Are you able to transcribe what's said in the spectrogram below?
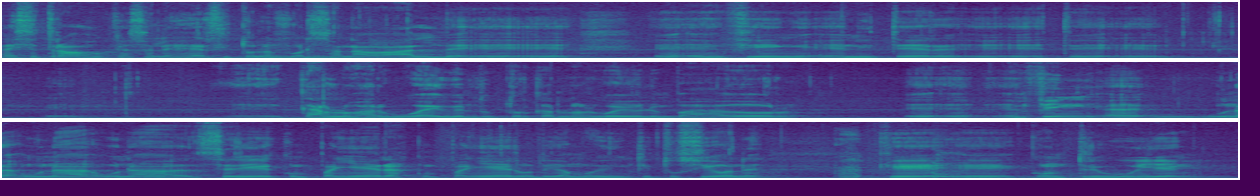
a ese trabajo que hace el Ejército, la Fuerza Naval, en fin, en ITER, este, Carlos Argüello, el doctor Carlos Argüello, el embajador, eh, eh, en fin, eh, una, serie de compañeras, compañeros, digamos, de instituciones que contribuyen,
